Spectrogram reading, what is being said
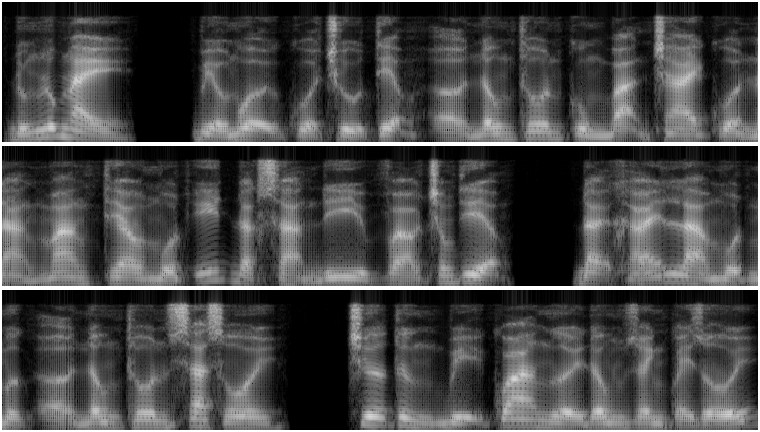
Đúng lúc này, biểu mội của chủ tiệm ở nông thôn cùng bạn trai của nàng mang theo một ít đặc sản đi vào trong tiệm, đại khái là một mực ở nông thôn xa xôi, chưa từng bị qua người đông doanh quấy rối,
